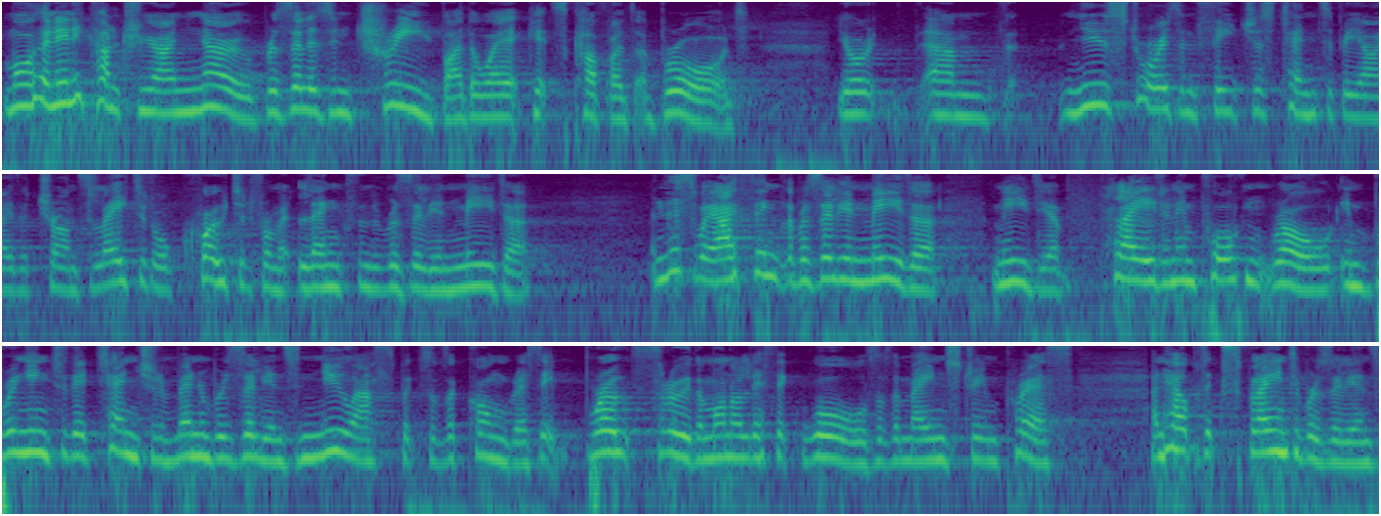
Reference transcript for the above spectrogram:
More than any country I know, Brazil is intrigued by the way it gets covered abroad. Your um, news stories and features tend to be either translated or quoted from at length in the Brazilian media. In this way, I think the Brazilian media, media played an important role in bringing to the attention of many Brazilians new aspects of the Congress. It broke through the monolithic walls of the mainstream press and helped explain to Brazilians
